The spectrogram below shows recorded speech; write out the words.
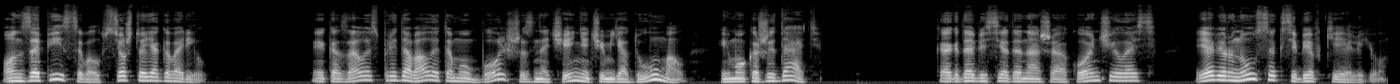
Он записывал все, что я говорил и, казалось, придавал этому больше значения, чем я думал и мог ожидать. Когда беседа наша окончилась, я вернулся к себе в келью.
